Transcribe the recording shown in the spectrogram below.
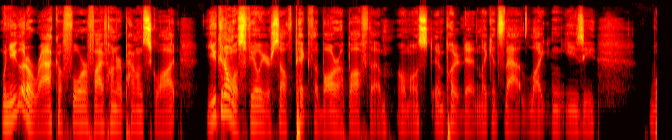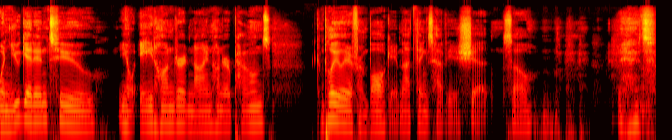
when you go to rack a four or 500 pound squat, you can almost feel yourself pick the bar up off them almost and put it in. Like it's that light and easy. When you get into, you know, 800, 900 pounds, completely different ball game. That thing's heavy as shit. So it's,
